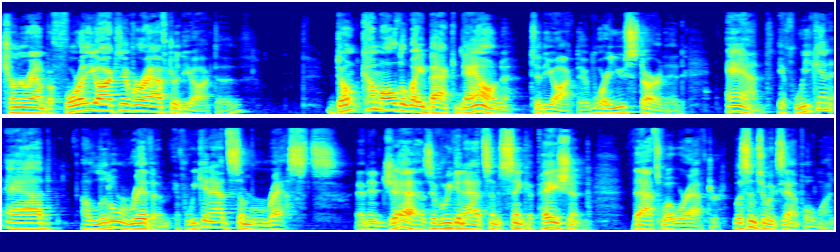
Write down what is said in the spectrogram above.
turn around before the octave or after the octave. Don't come all the way back down to the octave where you started. And if we can add a little rhythm, if we can add some rests, and in jazz, if we can add some syncopation, that's what we're after. Listen to example one.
